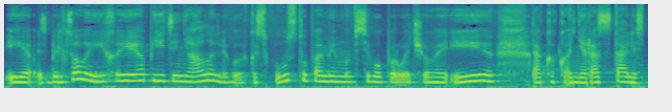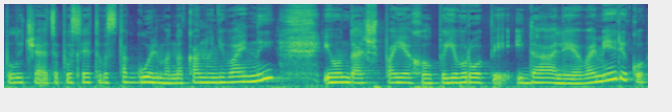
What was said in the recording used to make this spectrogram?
И с Бельцовой их и объединяла любовь к искусству, помимо всего прочего. И так как они расстались, получается, после этого Стокгольма накануне войны, и он дальше поехал по Европе и далее в Америку,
